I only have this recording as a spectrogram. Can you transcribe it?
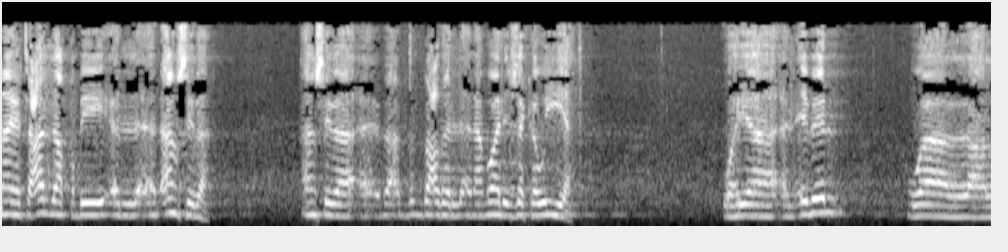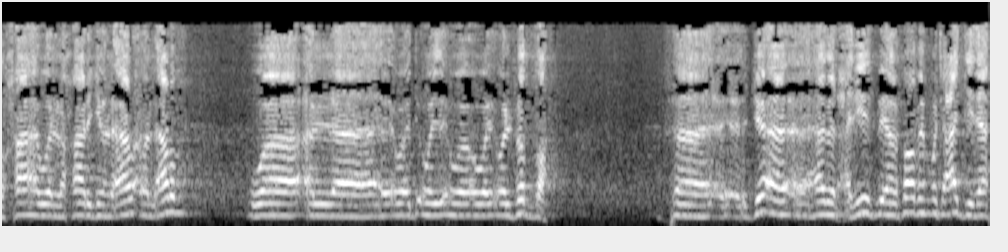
ما يتعلق بالأنصبة أنصبة بعض الأموال الزكوية وهي الإبل والخارج من الأرض والفضة. فجاء هذا الحديث بألفاظ متعددة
